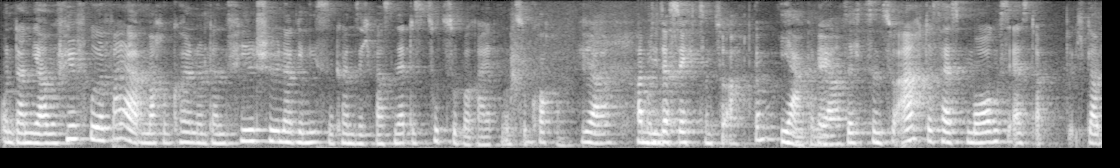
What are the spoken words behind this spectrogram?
und dann ja aber viel früher Feierabend machen können und dann viel schöner genießen können, sich was Nettes zuzubereiten und zu kochen. Ja, haben und, die das 16 zu 8 gemacht? Ja, genau. Ja. 16 zu 8, das heißt morgens erst ab, ich glaube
